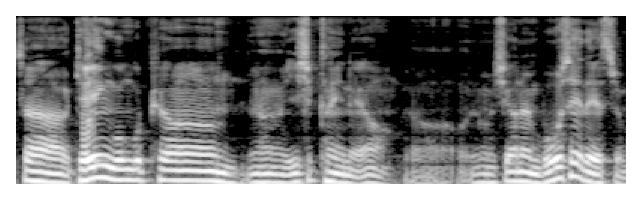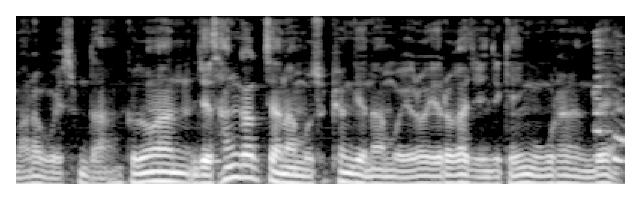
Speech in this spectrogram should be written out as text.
자, 개인 공구편 어, 20탄이네요. 어, 이번 시간에는 못에 대해서 좀 알아보겠습니다. 그동안 이제 삼각자나 뭐 수평계나 뭐 여러 여러 가지 이제 개인 공구를 하는데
